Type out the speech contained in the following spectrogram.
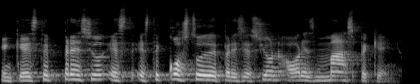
en que este precio, este, este costo de depreciación ahora es más pequeño.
